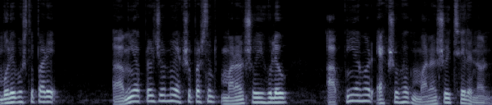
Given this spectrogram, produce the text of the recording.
বলে বসতে পারে, আমি আপনার জন্য একশো পার্সেন্ট মানানসই হলেও আপনি আমার একশো ভাগ মানানসই ছেলে নন।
